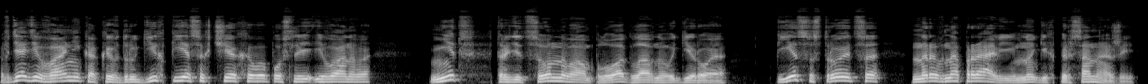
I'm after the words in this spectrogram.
В «Дяде Ване», как и в других пьесах Чехова после Иванова, нет традиционного амплуа главного героя. Пьеса строится на равноправии многих персонажей.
